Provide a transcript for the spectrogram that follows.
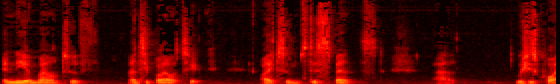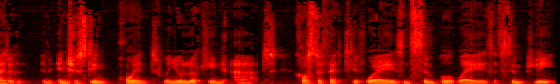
in the amount of antibiotic items dispensed. Uh, which is quite a, an interesting point when you're looking at cost-effective ways and simple ways of simply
